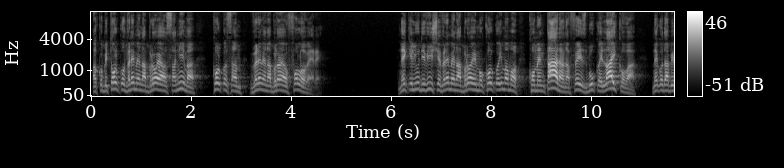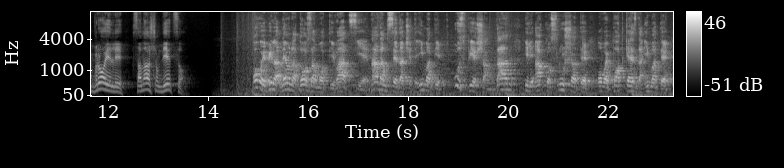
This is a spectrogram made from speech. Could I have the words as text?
Ako bi toliko vremena brojao sa njima, koliko sam vremena brojao followere. Neki ljudi više vremena brojimo koliko imamo komentara na Facebooku i lajkova, nego da bi brojili sa našom djecom. Ovo je bila dnevna doza motivacije. Nadam se da ćete imati uspješan dan ili ako slušate ovaj podcast da imate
